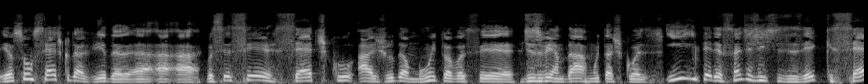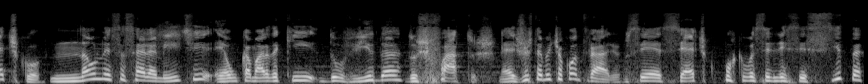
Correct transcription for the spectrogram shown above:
Eu sou um cético da vida. A, a, a, você ser cético ajuda muito a você desvendar muitas coisas. E interessante a gente dizer que cético não necessariamente é um camarada que duvida dos fatos, né? Justamente ao contrário. Você é cético porque você necessita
